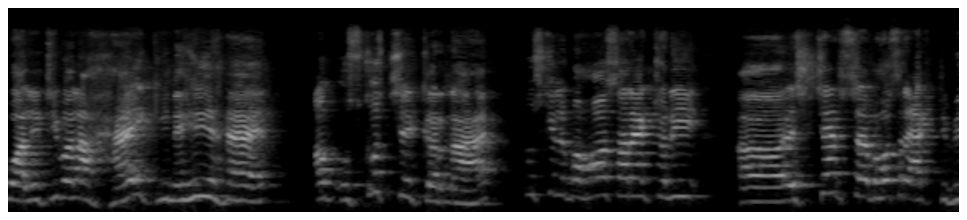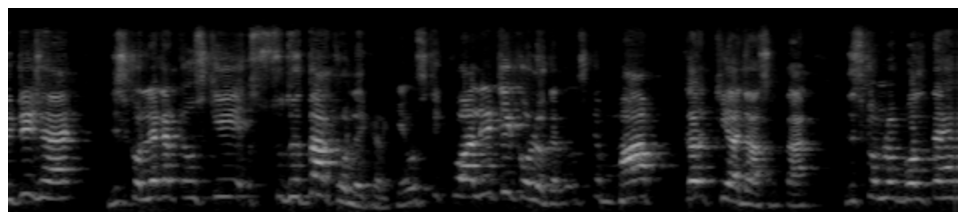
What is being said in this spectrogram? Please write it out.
क्वालिटी वाला है कि नहीं है। अब उसको चेक करना है तो उसके लिए बहुत सारे एक्चुअली स्टेप्स है, बहुत सारे एक्टिविटीज़ है, जिसको लेकर के उसकी शुद्धता को लेकर के, उसकी क्वालिटी को लेकर उसके माप कर किया जा सकता है, जिसको हम लोग बोलते हैं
